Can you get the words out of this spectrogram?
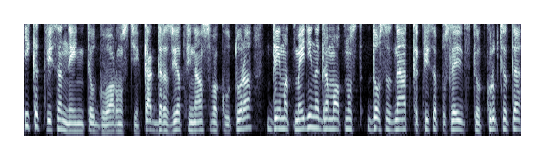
и какви са нейните отговорности, да развият финансова култура, да имат медийна грамотност, да осъзнаят какви са последиците от корупцията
